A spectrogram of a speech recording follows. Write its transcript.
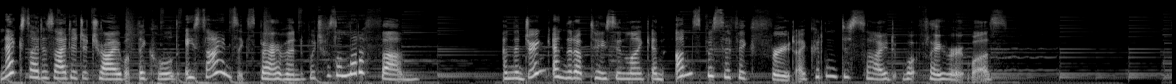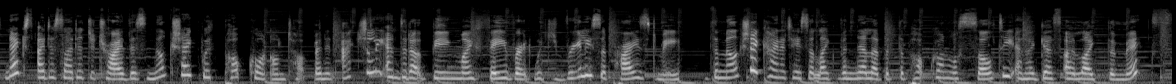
Next, I decided to try what they called a science experiment, which was a lot of fun. And the drink ended up tasting like an unspecific fruit. I couldn't decide what flavour it was. Next, I decided to try this milkshake with popcorn on top, and it actually ended up being my favourite, which really surprised me. The milkshake kind of tasted like vanilla, but the popcorn was salty, and I guess I liked the mix.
